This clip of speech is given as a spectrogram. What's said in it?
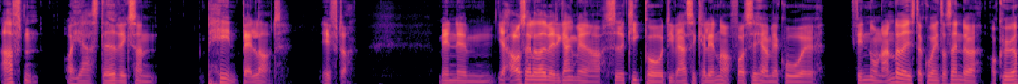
aften, og jeg er stadigvæk sådan pænt ballert efter. Men øhm, jeg har også allerede været i gang med at sidde og kigge på diverse kalendere, for at se her, om jeg kunne øh, finde nogle andre race, der kunne være interessante at, at køre.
